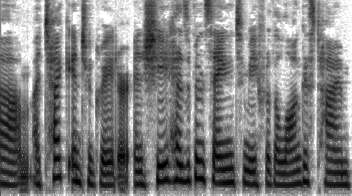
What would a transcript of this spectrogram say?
um, a tech integrator, and she has been saying to me for the longest time,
